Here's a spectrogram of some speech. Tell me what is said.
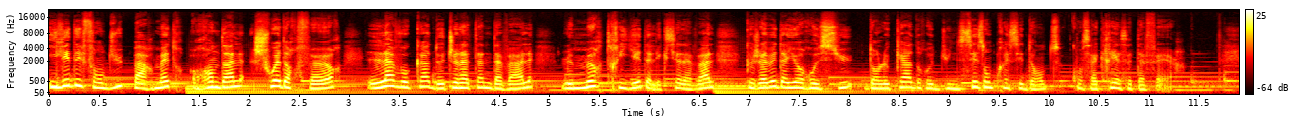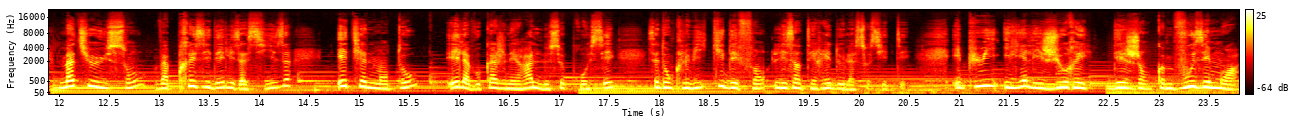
il est défendu par maître Randall Schwedorfer, l'avocat de Jonathan Daval, le meurtrier d'Alexia Daval, que j'avais d'ailleurs reçu dans le cadre d'une saison précédente consacrée à cette affaire. Mathieu Husson va présider les assises, Étienne Manteau est l'avocat général de ce procès, c'est donc lui qui défend les intérêts de la société. Et puis, il y a les jurés, des gens comme vous et moi,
